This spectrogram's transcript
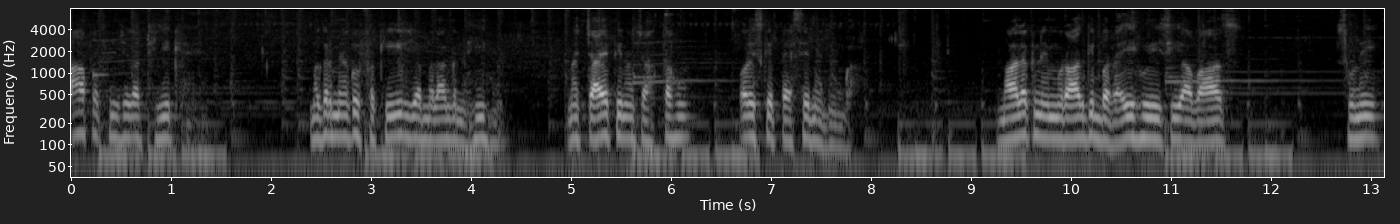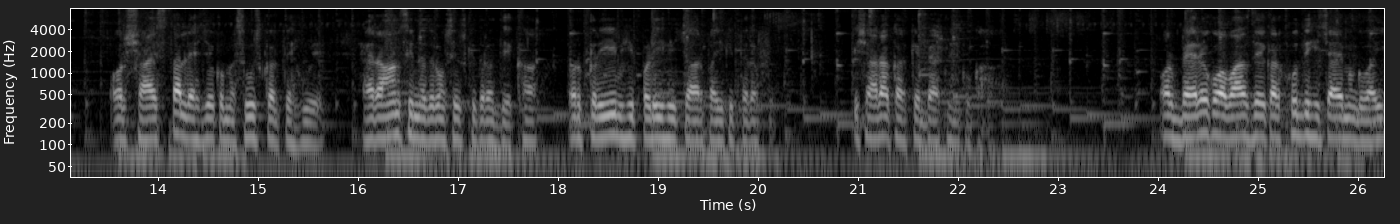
आप अपनी जगह ठीक हैं, मगर मैं कोई फ़कीर या मलंग नहीं हूँ। मैं चाय पीना चाहता हूँ और इसके पैसे मैं दूँगा। मालक ने मुराद की बराई हुई सी आवाज़ सुनी और शाइस्ता लहजे को महसूस करते हुए हैरान सी नज़रों से उसकी तरफ़ देखा और करीब ही पड़ी हुई चारपाई की तरफ़ इशारा करके बैठने को कहा और बैरे को आवाज़ देकर खुद ही चाय मंगवाई।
